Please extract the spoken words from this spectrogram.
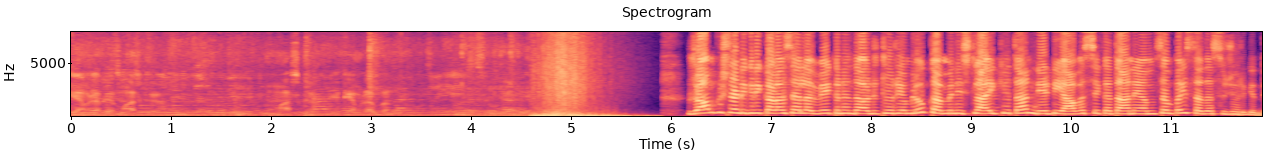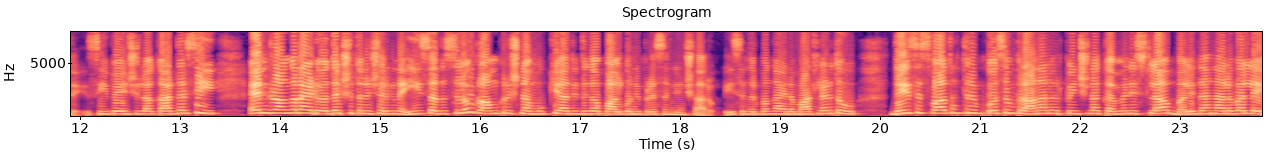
कैमरा पे मास्क कर मास्क कर कैमरा बंद రామకృష్ణ డిగ్రీ కళాశాల వివేకానంద ఆడిటోరియంలో కమ్యూనిస్టుల ఐక్యత నేటి ఆవశ్యకత అనే అంశంపై సదస్సు జరిగింది. సిపిఐ జిల్లా కార్యదర్శి ఎన్ రంగనాయుడు అధ్యక్షతన జరిగిన ఈ సదస్సులో రామకృష్ణ ముఖ్య అతిథిగా పాల్గొని ప్రసంగించారు. ఈ సందర్భంగా ఆయన మాట్లాడుతూ దేశ స్వాతంత్ర్యం కోసం ప్రాణాలర్పించిన కమ్యూనిస్టుల బలిదానాల వల్లే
